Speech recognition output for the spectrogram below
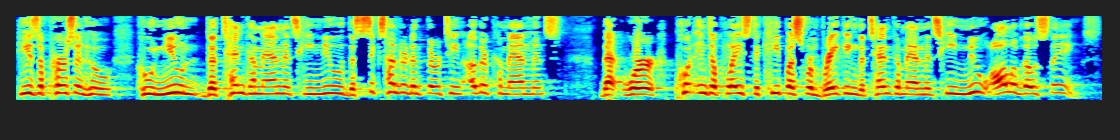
He is a person who, who knew the Ten Commandments. He knew the 613 other commandments that were put into place to keep us from breaking the Ten Commandments. He knew all of those things.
